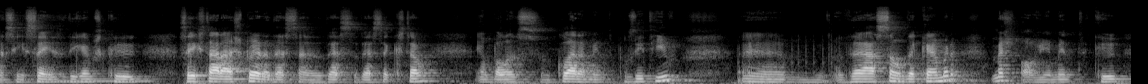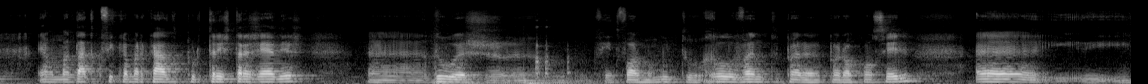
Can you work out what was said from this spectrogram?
assim sem digamos que sem estar à espera dessa dessa dessa questão é um balanço claramente positivo um, da ação da Câmara mas obviamente que é um mandato que fica marcado por três tragédias uh, duas uh, enfim, de forma muito relevante para para o Conselho uh, e,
